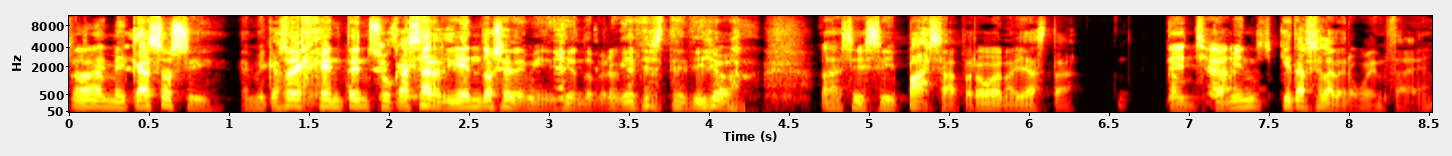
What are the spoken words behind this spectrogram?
No, en mi caso sí, en mi caso hay gente en su casa riéndose de mí diciendo, pero ¿qué dice este tío? Ah, sí, sí, pasa, pero bueno, ya está. También quitarse la vergüenza, ¿eh?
